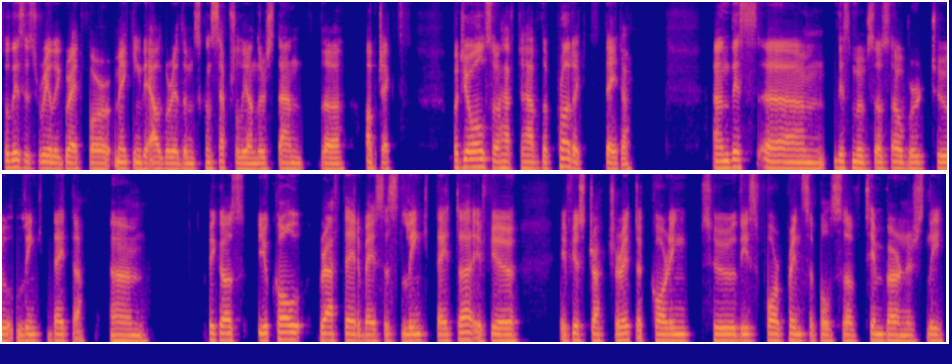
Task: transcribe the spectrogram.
so this is really great for making the algorithms conceptually understand the objects but you also have to have the product data. And this um, this moves us over to linked data um, because you call graph databases linked data if you if you structure it according to these four principles of Tim Berners-Lee.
